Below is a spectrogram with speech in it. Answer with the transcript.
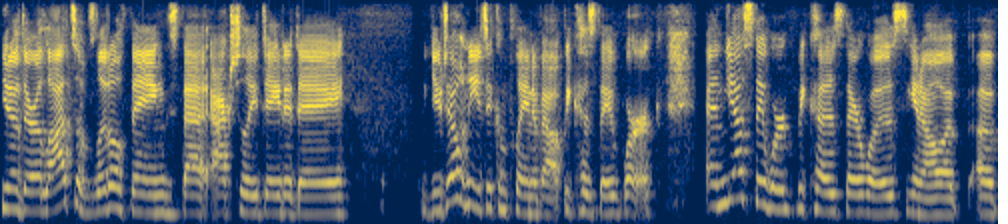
you know, there are lots of little things that actually day to day you don't need to complain about because they work. And yes, they work because there was, you know, a, a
